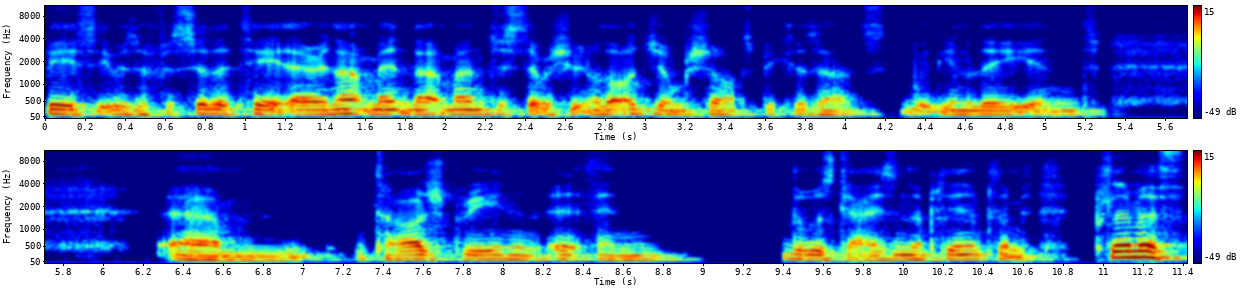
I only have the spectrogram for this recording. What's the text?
basically was a facilitator, and that meant that Manchester were shooting a lot of jump shots because that's William Lee and um Taj Green and and those guys, and they're playing Plymouth. Plymouth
